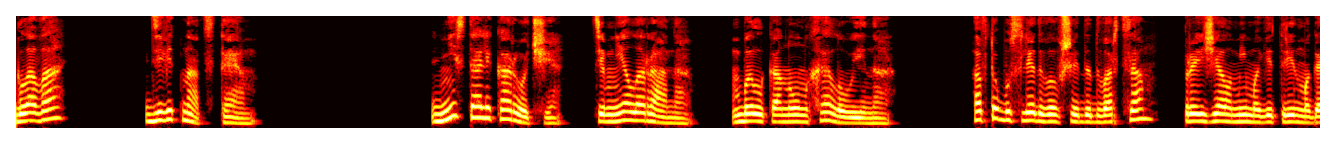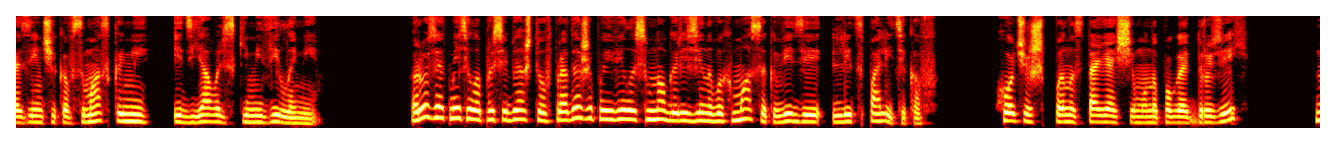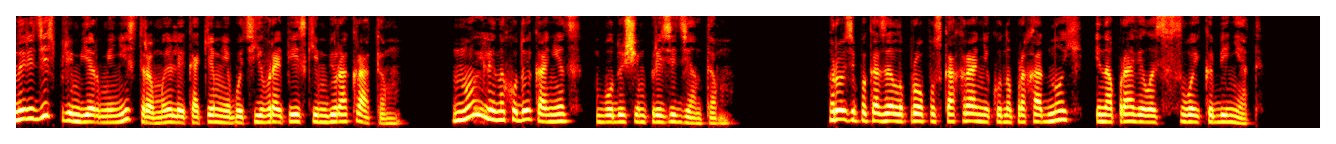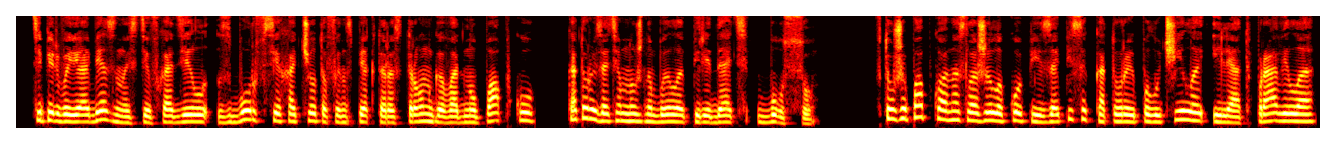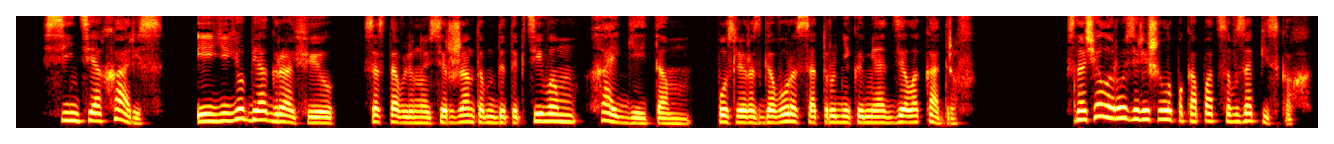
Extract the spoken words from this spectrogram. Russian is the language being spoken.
Глава девятнадцатая. Дни стали короче, темнело рано. Был канун Хэллоуина. Автобус, следовавший до дворца, проезжал мимо витрин магазинчиков с масками и дьявольскими вилами. Рози отметила про себя, что в продаже появилось много резиновых масок в виде лиц политиков. Хочешь по-настоящему напугать друзей? Нарядись премьер-министром или каким-нибудь европейским бюрократом. Ну или на худой конец будущим президентом. Рози показала пропуск охраннику на проходной и направилась в свой кабинет. Теперь в ее обязанности входил сбор всех отчетов инспектора Стронга в одну папку, которую затем нужно было передать боссу. В ту же папку она сложила копии записок, которые получила или отправила Синтия Харрис, и ее биографию, составленную сержантом-детективом Хайгейтом после разговора с сотрудниками отдела кадров. Сначала Рози решила покопаться в записках.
